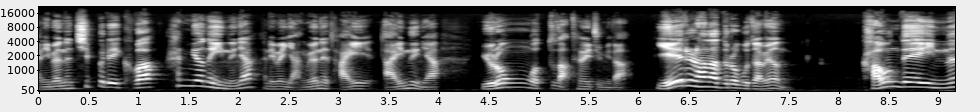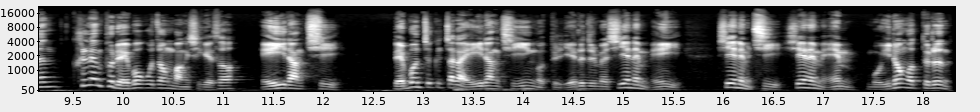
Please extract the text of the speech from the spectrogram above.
아니면은 칩 브레이커가 한 면에 있느냐 아니면 양면에 다 나 있느냐 이런 것도 나타내 줍니다. 예를 하나 들어보자면 가운데에 있는 클램프 레버 고정 방식에서 A랑 G 네 번째 글자가 A랑 G인 것들 예를 들면 CNMA, CNMG, CNMM 뭐 이런 것들은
